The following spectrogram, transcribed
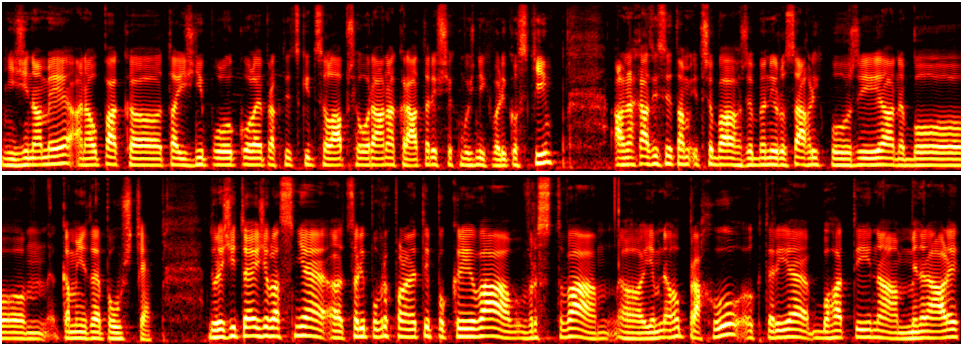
nížinami a naopak ta jižní polokoule je prakticky celá přehorána krátery všech možných velikostí ale nachází se tam i třeba hřebeny rozsáhlých pohoří a nebo hm, kamenité pouště. Důležité je, že vlastně eh, celý povrch planety pokrývá vrstva eh, jemného prachu, který je bohatý na minerály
